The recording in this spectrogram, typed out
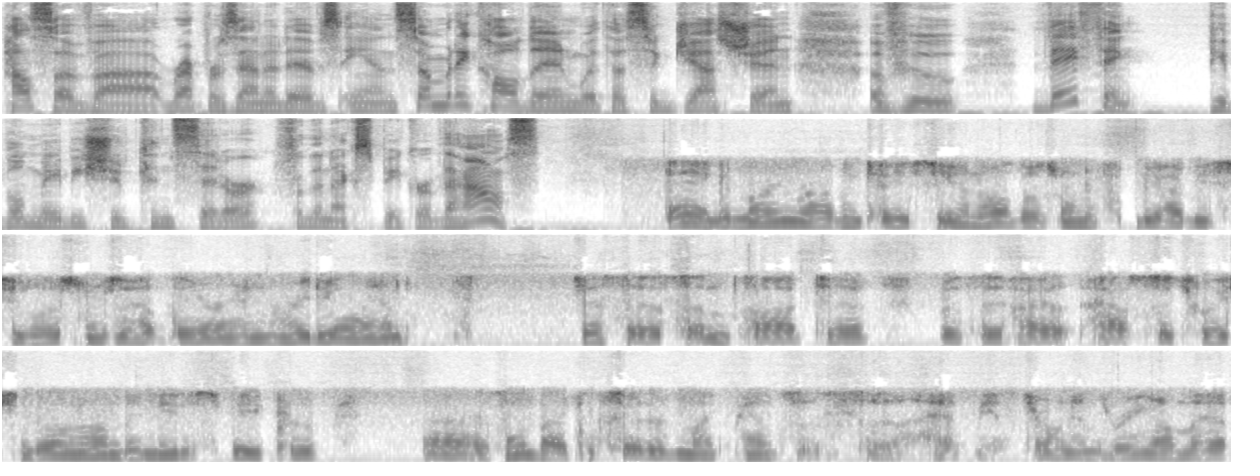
House of uh, Representatives, and somebody called in with a suggestion of who they think people maybe should consider for the next Speaker of the House. Hey, good morning, Robin Casey, and all those wonderful BIBC listeners out there in Radio Land. Just a sudden thought uh, with the House situation going on, they need a speaker. Uh, has anybody considered Mike Pence's uh, thrown in the ring on that?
